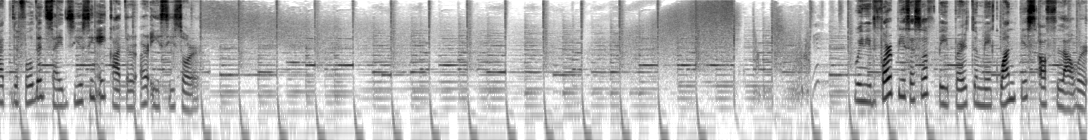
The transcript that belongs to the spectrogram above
Cut the folded sides using a cutter or a scissor. We need 4 pieces of paper to make 1 piece of flower.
